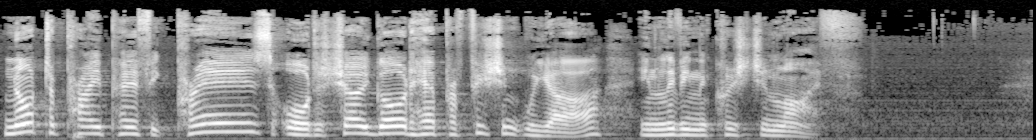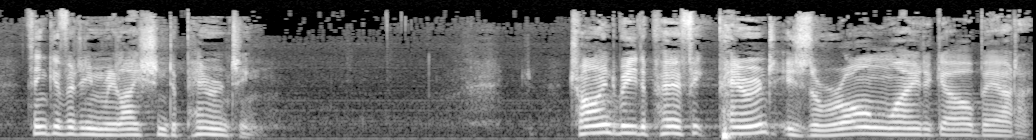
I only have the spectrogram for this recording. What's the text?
not to pray perfect prayers or to show God how proficient we are in living the Christian life. Think of it in relation to parenting. Trying to be the perfect parent is the wrong way to go about it.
